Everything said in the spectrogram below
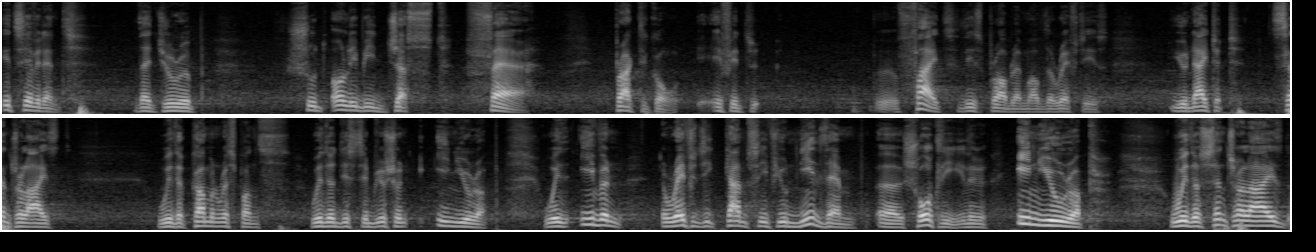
It's evident that Europe should only be just, fair, practical, if it uh, fights this problem of the refugees, united, centralized, with a common response, with a distribution in Europe, with even refugee camps, if you need them uh, shortly, in Europe, with a centralized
